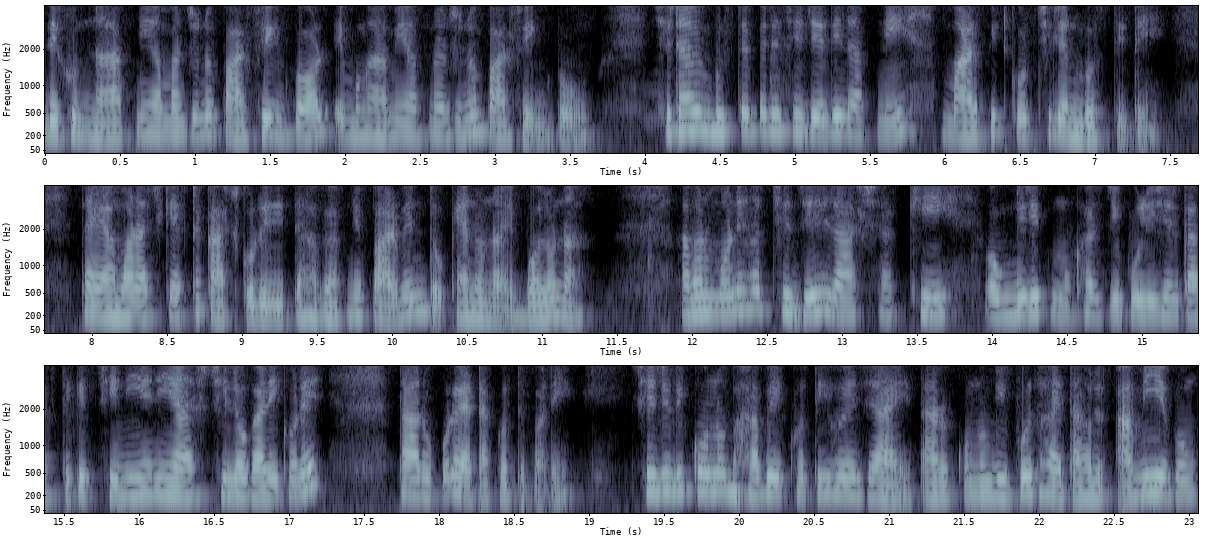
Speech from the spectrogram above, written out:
দেখুন না, আপনি আমার জন্য পারফেক্ট বর এবং আমি আপনার জন্য পারফেক্ট বউ। সেটা আমি বুঝতে পেরেছি যেদিন আপনি মারপিট করছিলেন বস্তিতে। তাই আমার আজকে একটা কাজ করে দিতে হবে। আপনি পারবেন তো? কেন নয়? বলো না। আমার মনে হচ্ছে যে রাজ সাক্ষী অগ্নিজিৎ মুখার্জি পুলিশের কাছ থেকে ছিনিয়ে নিয়ে আসছিল গাড়ি করে, তার উপরে অ্যাটাক হতে পারে। সে যদি কোনোভাবে ক্ষতি হয়ে যায়, তার কোনো বিপদ হয়, তাহলে আমি এবং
